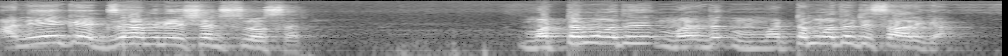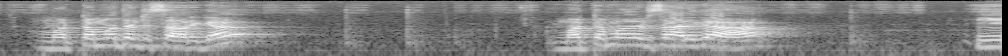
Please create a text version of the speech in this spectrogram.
అనేక ఎగ్జామినేషన్స్లో సార్ మొట్టమొదటి మొద- మొట్టమొదటిసారిగా మొట్టమొదటిసారిగా మొట్టమొదటిసారిగా ఈ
